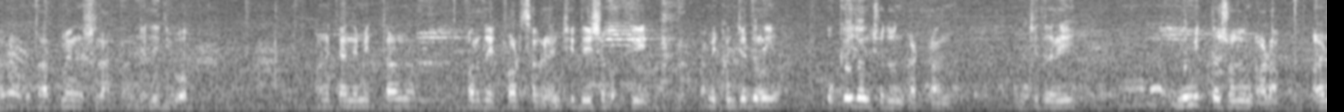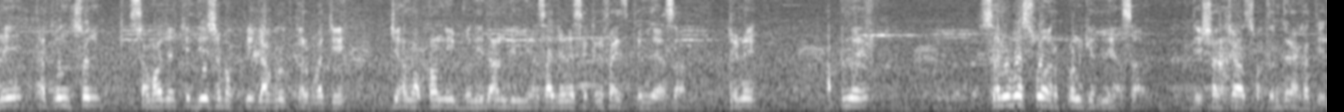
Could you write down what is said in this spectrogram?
सगळ्या हुतात्म्यांक श्रद्धांजली दिवप आणि त्या निमित्तान परत एक फावट सगळ्यांची देशभक्ती आमी खंयचे तरी ओकेजन सोदून काडटात खंयचे तरी निमित्त सोदून काडप आणि तातूंतसून समाजाची देशभक्ती जागृत करपाची ज्या लोकांनी बलिदान दिल्लें आसा जेणे सॅक्रिफायस केल्लें आसा जेणे आपले सर्वस्व अर्पण केल्लें आसा देशाच्या स्वातंत्र्या खातीर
